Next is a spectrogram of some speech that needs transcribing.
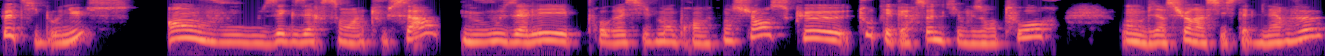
Petit bonus, en vous exerçant à tout ça, vous allez progressivement prendre conscience que toutes les personnes qui vous entourent ont bien sûr un système nerveux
